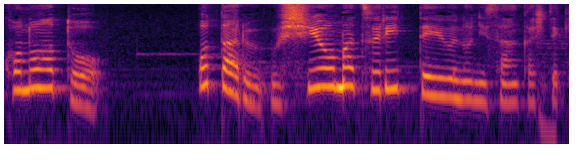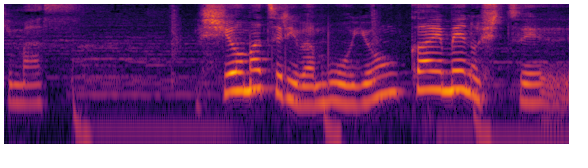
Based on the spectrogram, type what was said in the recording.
この後小樽牛尾祭りっていうのに参加してきます牛尾祭りはもう4回目の出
